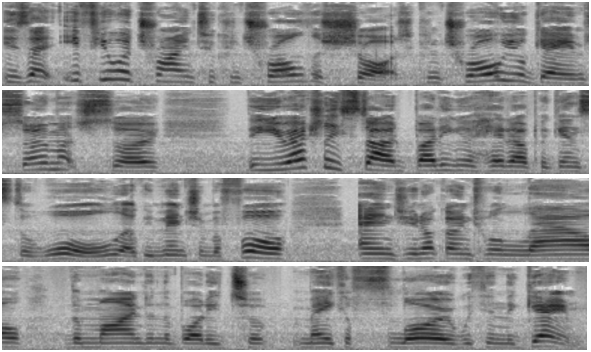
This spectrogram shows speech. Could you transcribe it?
is that if you are trying to control the shot, control your game so much so that you actually start butting your head up against the wall, like we mentioned before, and you're not going to allow the mind and the body to make a flow within the game.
